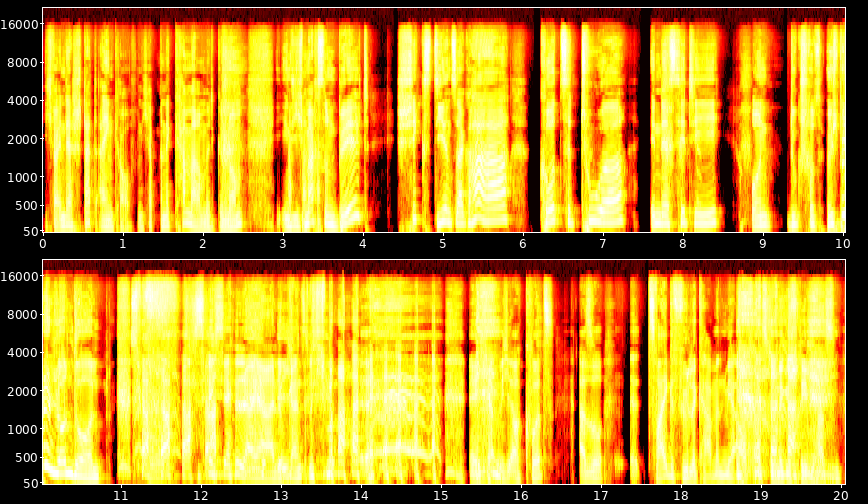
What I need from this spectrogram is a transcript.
ich war in der Stadt einkaufen. Ich habe meine Kamera mitgenommen. Ich mache so ein Bild, schick's dir und sage, haha, kurze Tour in der City und du schreibst, ich bin in London. Sag ich, ja, naja, du Ich- kannst mich mal. ich habe mich auch kurz, also äh, zwei Gefühle kamen mir auf, als du mir geschrieben hast.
